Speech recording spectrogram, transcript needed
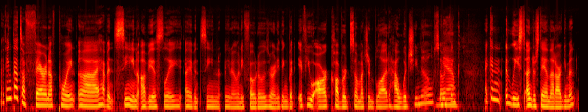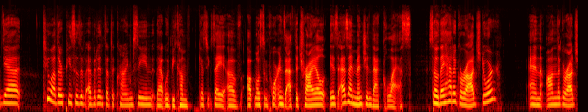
I think that's a fair enough point. Uh, I haven't seen, obviously, I haven't seen, you know, any photos or anything. But if you are covered so much in blood, how would she know? So I think I can at least understand that argument. Yeah. Two other pieces of evidence at the crime scene that would become, I guess you could say, of utmost importance at the trial is, as I mentioned, that glass. So they had a garage door, and on the garage,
